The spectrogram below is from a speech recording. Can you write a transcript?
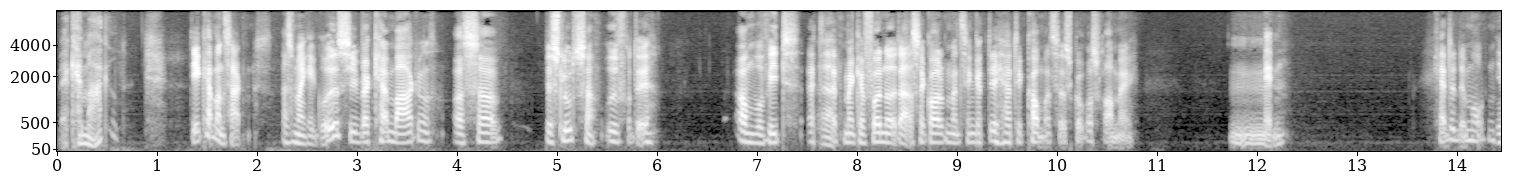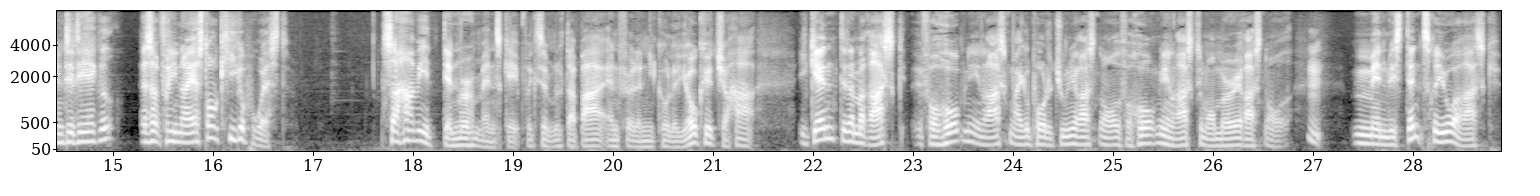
hvad kan markedet? Det kan man sagtens. Altså man kan gå ud og sige, hvad kan markedet, og så beslutte sig ud fra det, om hvorvidt, at, Ja. at man kan få noget, der er så godt, at man tænker, at det her, det kommer til at skubbe os fremad. Men, kan det det, Morten? Jamen, det er det, jeg ikke ved. Altså, fordi når jeg står og kigger på West, så har vi et Denver-mandskab, for eksempel, der bare er anført af Nikola Jokic, og har igen det der med rask, forhåbentlig en rask Michael Porter Jr. resten af året, forhåbentlig en rask Jamal Murray resten af året. Mm. Men hvis den trio er rask,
